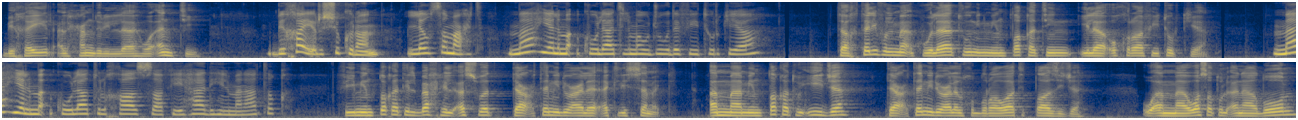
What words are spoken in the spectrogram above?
بخير الحمد لله. وأنت؟ بخير شكرا. لو سمحت ما هي المأكولات الموجودة في تركيا؟ تختلف المأكولات من منطقة إلى أخرى في تركيا. ما هي المأكولات الخاصة في هذه المناطق؟ في منطقة البحر الأسود تعتمد على أكل السمك أما منطقة إيجا تعتمد على الخضروات الطازجة وأما وسط الأناضول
